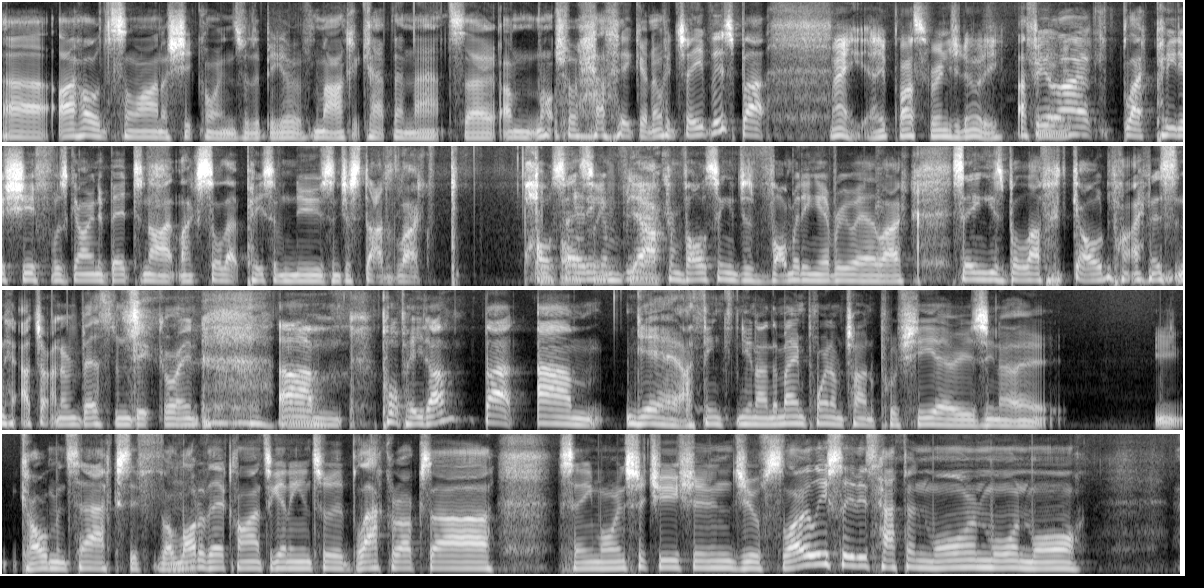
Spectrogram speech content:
Uh, I hold Solana shitcoins with a bigger market cap than that, so I'm not sure how they're going to achieve this. But Mate, A plus for ingenuity. I feel You know what I like like Peter Schiff was going to bed tonight, like saw that piece of news and just started like pulsating Convulsing, and yeah, yeah. convulsing and just vomiting everywhere, like seeing his beloved gold miners now trying to invest in Bitcoin. Um, Poor Peter. But um, yeah, I think you know the main point I'm trying to push here is you know. Goldman Sachs, if a lot of their clients are getting into it, BlackRock's are seeing more institutions, you'll slowly see this happen more and more and more.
